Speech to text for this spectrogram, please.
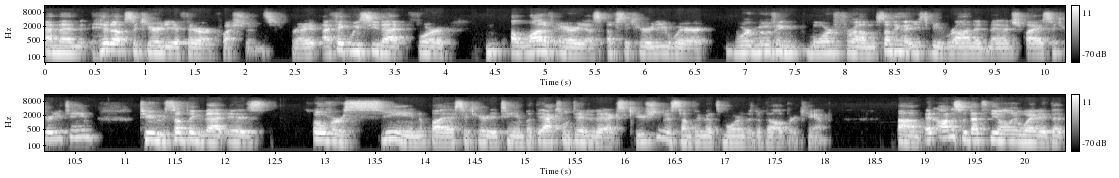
and then hit up security if there are questions right? I think we see that for a lot of areas of security where we're moving more from something that used to be run and managed by a security team to something that is overseen by a security team but the actual day-to-day execution is something that's more in the developer camp. Um, and honestly that's the only way that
